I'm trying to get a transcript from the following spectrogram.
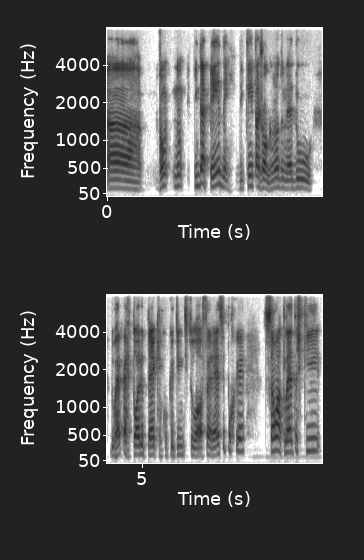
uh, vão não, independem de quem está jogando, né, do, do repertório técnico que o time titular oferece, porque são atletas que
